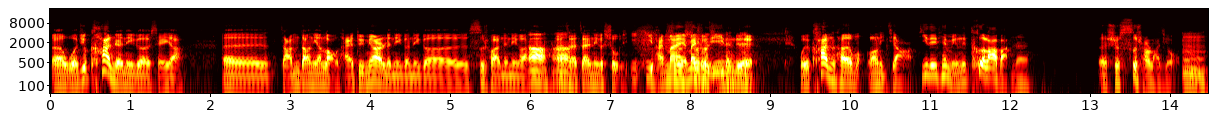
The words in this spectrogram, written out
呃，我就看着那个谁呀，呃，咱们当年老台对面的那个那个四川的那个啊在在那个手一一排卖卖手机的对不对对？我就看着他往往里加。DJ 天明的特辣版呢，呃是四勺辣椒，嗯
